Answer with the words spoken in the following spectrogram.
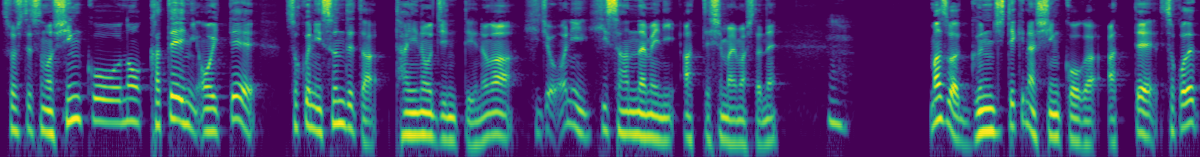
そしてその信仰の過程において、そこに住んでたタイの人っていうのが非常に悲惨な目に遭ってしまいましたね。うん。まずは軍事的な侵攻があって、そこで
